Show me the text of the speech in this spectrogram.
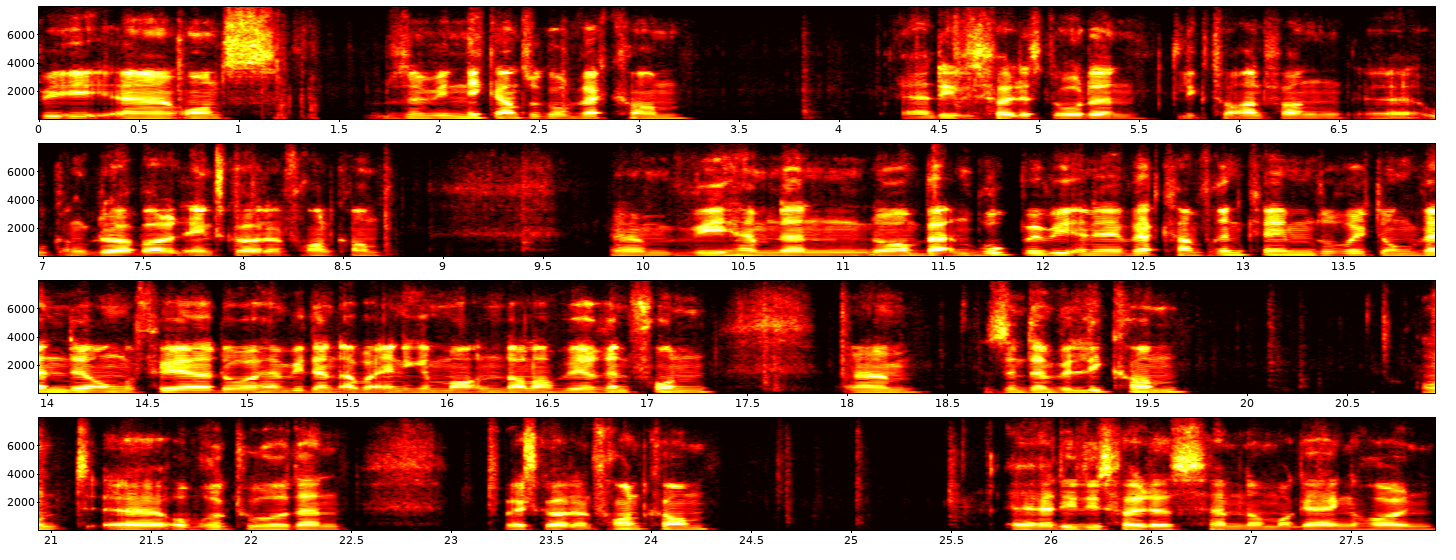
Bei äh, uns sind wir nicht ganz so gut weggekommen. Äh, dieses Feld ist da, dann liegt zu Anfang äh, Ugang Dörball, Ainscourt in Front kommen. Ähm, wir haben dann noch ein Bettenbruch, wie wir in den Wettkampf rinkamen, so Richtung Wende ungefähr. Da haben wir dann aber einige Morten da noch wieder ringefunden. Ähm, sind dann wieder gekommen und äh, auf Rücktour dann Twitchgehört in Front kommen. Äh, die des Feldes haben nochmal gegengeholt.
